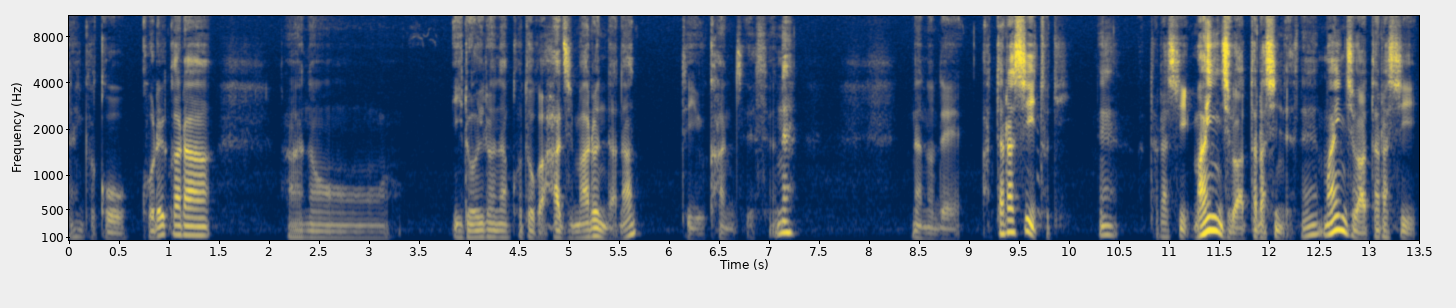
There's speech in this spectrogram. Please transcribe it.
何かこうこれからあのいろいろなことが始まるんだなっていう感じですよね。なので新しい時ね。新しい毎日は新しいんですね。毎日は新しい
